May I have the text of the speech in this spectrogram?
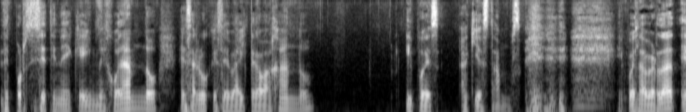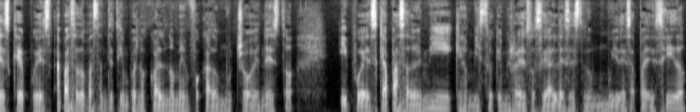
de por sí se tiene que ir mejorando, es algo que se va a ir trabajando y pues aquí estamos. y pues la verdad es que pues ha pasado bastante tiempo en lo cual no me he enfocado mucho en esto. Y pues qué ha pasado en mí, que han visto que mis redes sociales están muy desaparecido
